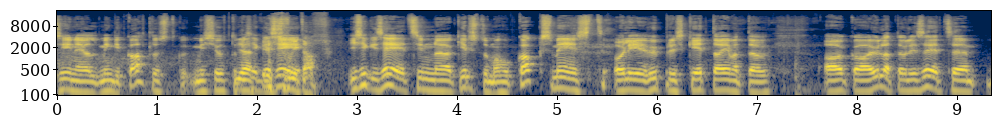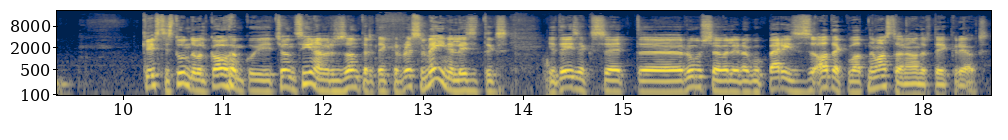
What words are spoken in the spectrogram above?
siin ei olnud mingit kahtlust, mis juhtub Jah, isegi see isegi see, et sinna kirstu mahub kaks meest, oli üpriski etteaimatav. aga üllatav oli see, et see kestis tunduvalt kauem kui John Cena versus Undertaker WrestleManial esiteks. ja teiseks, et äh, Rusev oli nagu päris adekvaatne vastane Undertakeri jaoks.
